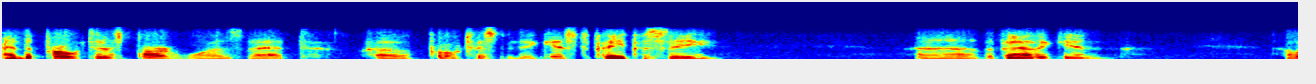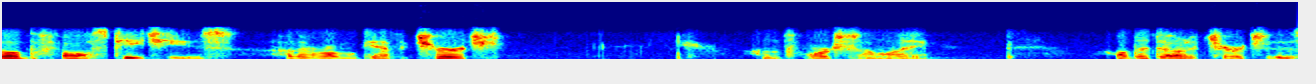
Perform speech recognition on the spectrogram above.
And the protest part was that uh, protesting against the papacy, uh, the Vatican, and all the false teachings of the Roman Catholic Church, unfortunately all the donor churches.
